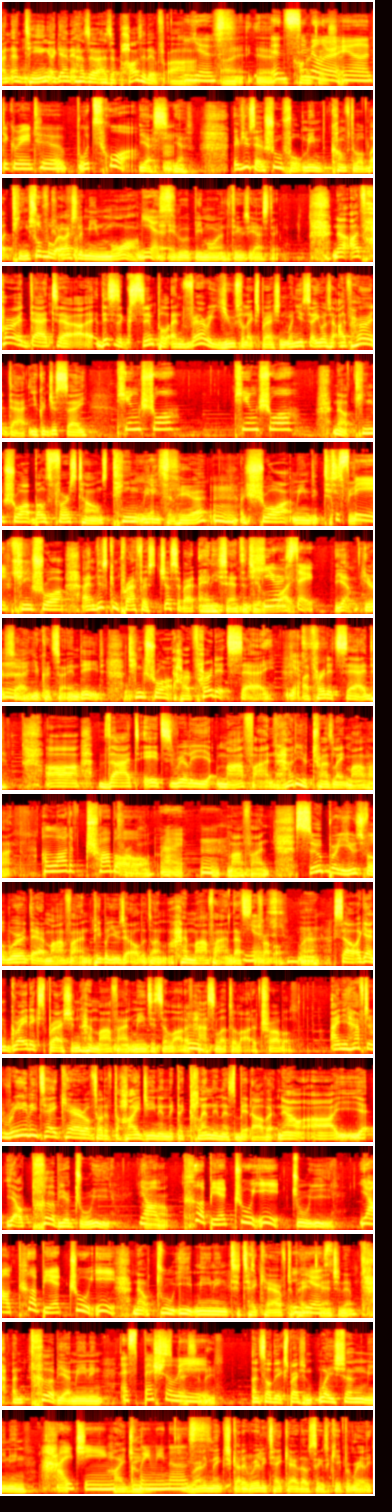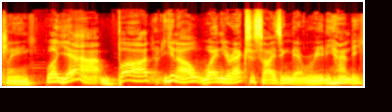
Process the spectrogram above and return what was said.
And and 挺 again it has a has a positive uh, Yes. uh, uh, It's similar connotation. in degree to 不错。 Yes, yes. If you say 舒服 mean comfortable, but 挺舒服 would 挺舒服。 actually mean more. Yes. It would be more enthusiastic. Now, I've heard that uh, this is a simple and very useful expression. When you say, you want to say, I've heard that, you could just say, 听说，听说 now, 听说, both first tones, 听 meaning Yes. to hear, and 说 meaning to, To speak. speak. 听说, and this can preface just about any sentence you Hearsay. like. Yeah, hearsay, you could say, indeed. 听说, I've heard it say, Yes. I've heard it said, uh, that it's really 麻烦. How do you translate 麻烦? a lot of trouble, Trouble. right? 麻烦. Super useful word there, 麻烦. People use it all the time. 很麻烦. That's Yes. trouble. Yeah. So again, great expression. 很麻烦 means it's a lot of hassle, it's a lot of trouble. and you have to really take care of sort of the hygiene and the, the cleanliness bit of it. Now, uh, 也要特别注意，要特别注意，注意。 要特别注意。 Now, 注意 meaning to take care of, to pay Yes. attention to, and 特别 meaning especially, especially. And so the expression 卫生 meaning hygiene, hygiene. cleanliness. You really make got to really take care of those things and keep them really clean. Well, yeah, but you know, when you're exercising, they're really handy.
